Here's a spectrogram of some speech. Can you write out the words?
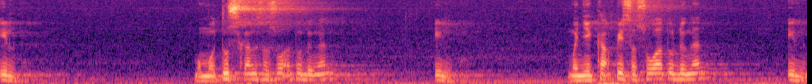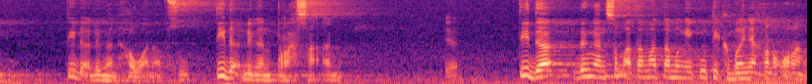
ilmu. Memutuskan sesuatu dengan ilmu. Menyikapi sesuatu dengan ilmu. Tidak dengan hawa nafsu, tidak dengan perasaan. Ya. Tidak dengan semata-mata mengikuti kebanyakan orang.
